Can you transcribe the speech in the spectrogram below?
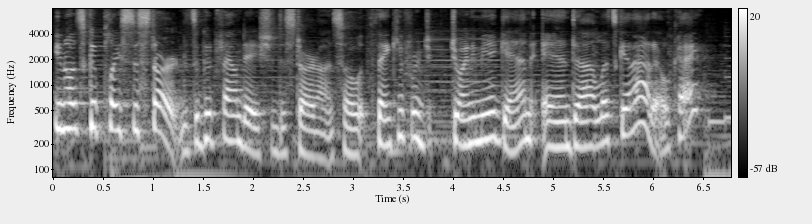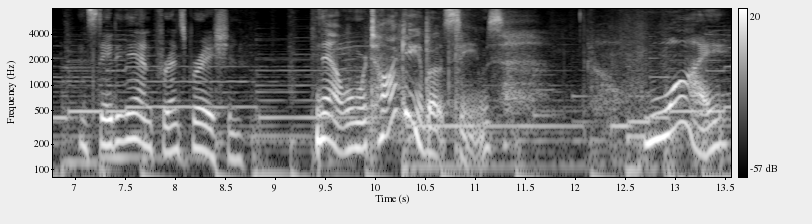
You know, it's a good place to start. It's a good foundation to start on. So thank you for joining me again, and uh, let's get at it, okay? And stay to the end for inspiration. Now, when we're talking about seams, why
